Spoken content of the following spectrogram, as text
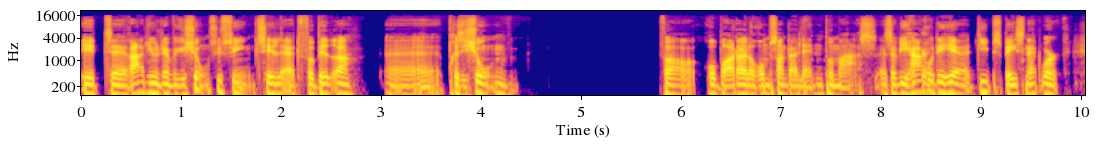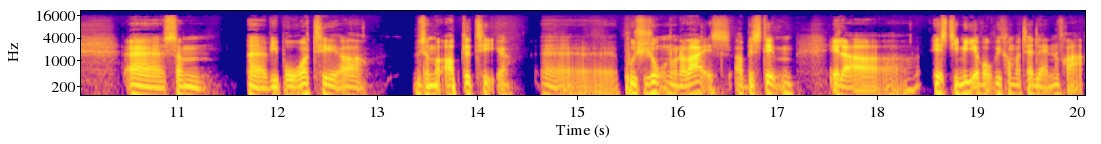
et øh, radionavigationssystem til at forbedre øh, præcisionen for robotter eller rumsonder at lande på Mars. Altså vi har Okay. jo det her Deep Space Network, øh, som øh, vi bruger til at, ligesom at opdatere øh, positionen undervejs og bestemme eller estimere, hvor vi kommer til at lande fra.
